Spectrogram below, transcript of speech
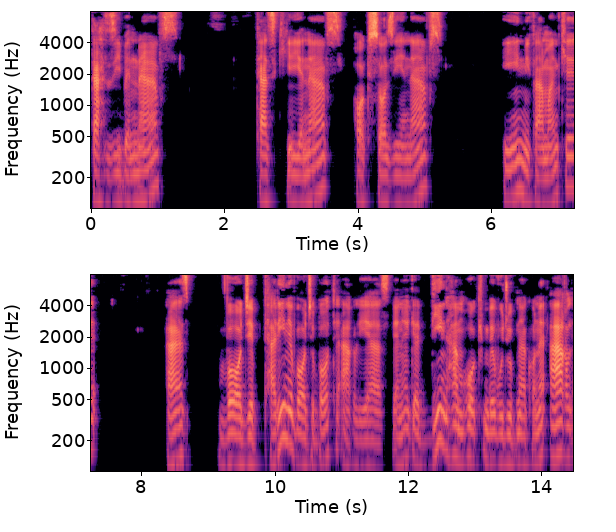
تهذیب نفس تزکیه نفس پاکسازی نفس. این میفرمایند که از واجب ترین واجبات عقلیه است. یعنی اگر دین هم حکم به وجوب نکنه عقل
